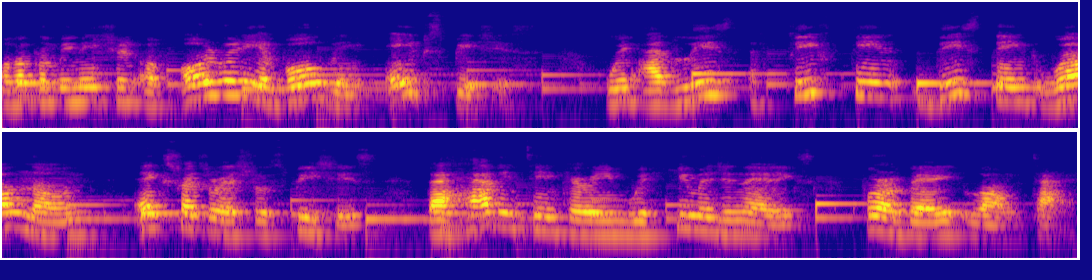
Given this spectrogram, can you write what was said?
of a combination of already evolving ape species with at least 15 distinct well-known extraterrestrial species that have been tinkering with human genetics for a very long time.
